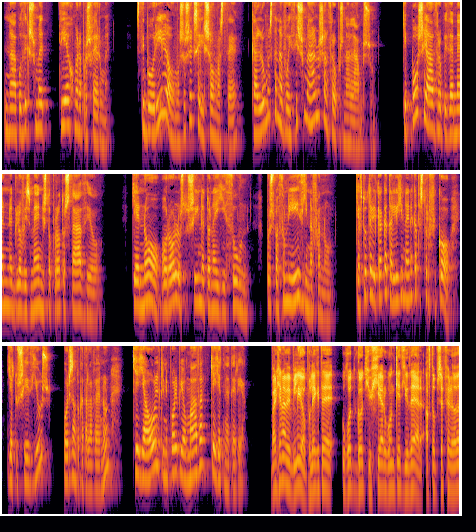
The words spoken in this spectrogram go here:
να αποδείξουμε τι έχουμε να προσφέρουμε. Στην πορεία όμως, όσο εξελισσόμαστε, καλούμαστε να βοηθήσουμε άλλους ανθρώπους να λάμψουν. Και πόσοι άνθρωποι δεν μένουν εγκλωβισμένοι στο πρώτο στάδιο, και ενώ ο ρόλος τους είναι το να ηγηθούν, προσπαθούν οι ίδιοι να φανούν. Και αυτό τελικά καταλήγει να είναι καταστροφικό για τους ίδιους, χωρίς να το καταλαβαίνουν, και για όλη την υπόλοιπη ομάδα και για την εταιρεία. Υπάρχει ένα βιβλίο που λέγεται What got you here won't get you there. Αυτό που σε έφερε εδώ,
